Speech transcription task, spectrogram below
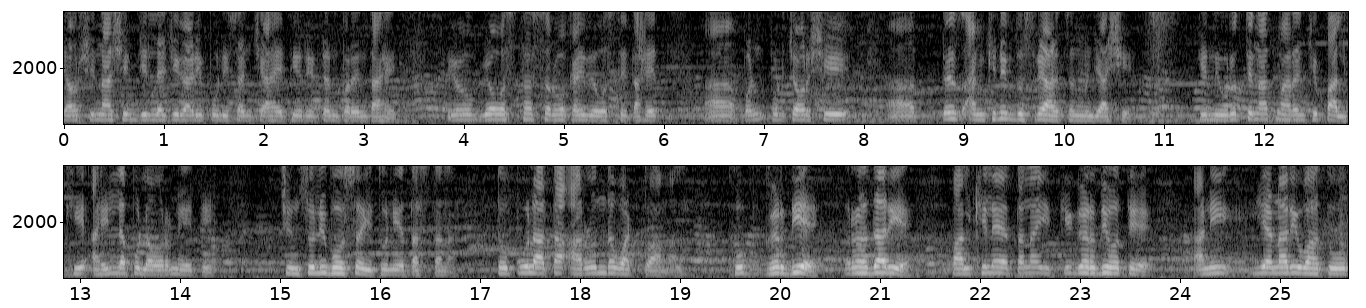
यावर्षी नाशिक जिल्ह्याची गाडी पोलिसांची आहे ती रिटर्नपर्यंत आहे. व्यवस्था सर्व काही व्यवस्थित आहेत. पण पुढच्या वर्षी तेच आणखीन एक दुसरी अडचण म्हणजे अशी आहे की निवृत्तीनाथ महाराजांची पालखी अहिल्या पुलावरून येते. चिंचोली भोस इथून येत असताना. तो पूल आता आरुंद वाटतो आम्हाला. खूप गर्दी आहे रहदारी आहे. पालखीला येताना इतकी गर्दी होते आणि येणारी वाहतूक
